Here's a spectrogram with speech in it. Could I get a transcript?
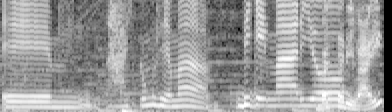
eh, ay, ¿cómo se llama? DJ Mario. ¿Va a estar Ibai?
